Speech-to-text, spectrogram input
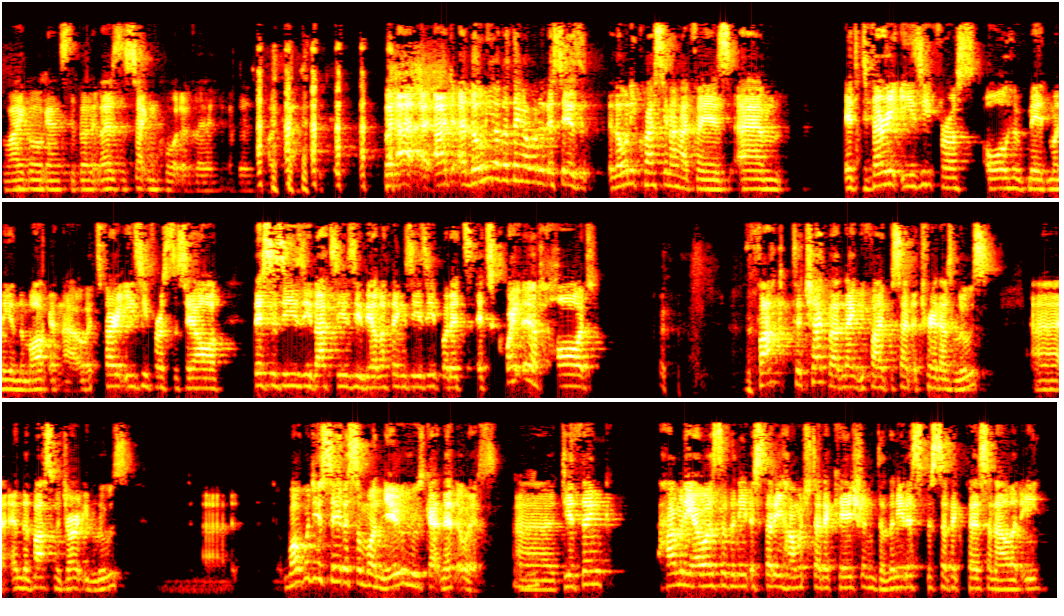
Why go against the billions? There's the second quote of the, of the podcast. but I, I, I, the only other thing I wanted to say is the only question I had for you is um, it's very easy for us all who've made money in the market now. It's very easy for us to say, oh, this is easy, that's easy, the other thing's easy, but it's it's quite a hard fact to check that 95% of traders lose, uh, and the vast majority lose. Uh, what would you say to someone new who's getting into it? Uh, do you think how many hours do they need to study? How much dedication? Do they need a specific personality?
